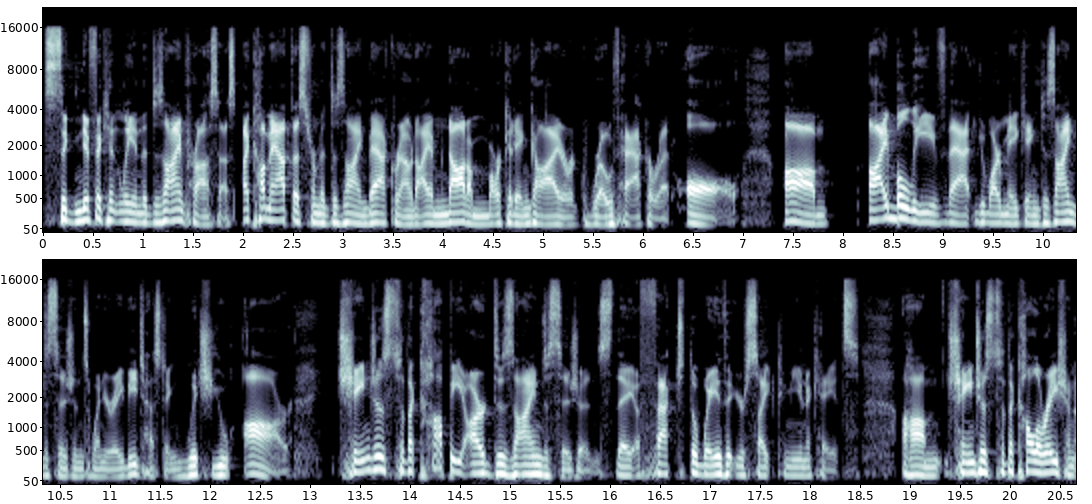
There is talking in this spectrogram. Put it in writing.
significantly in the design process i come at this from a design background. I am not a marketing guy or a growth hacker at all. Um, i believe that you are making design decisions when you're a b testing which you are. Changes to the copy are design decisions. They affect the way that your site communicates. Um, changes to the coloration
